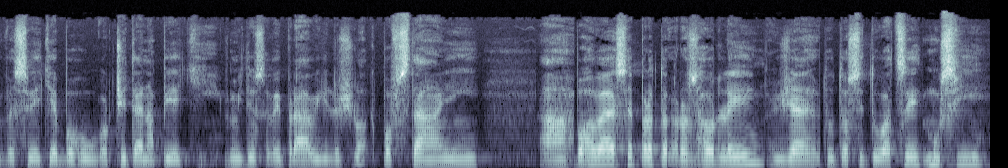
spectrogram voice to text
ve světě bohů určité napětí. V mýtu se vypráví, že došlo k povstání a bohové se proto rozhodli, že tuto situaci musí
